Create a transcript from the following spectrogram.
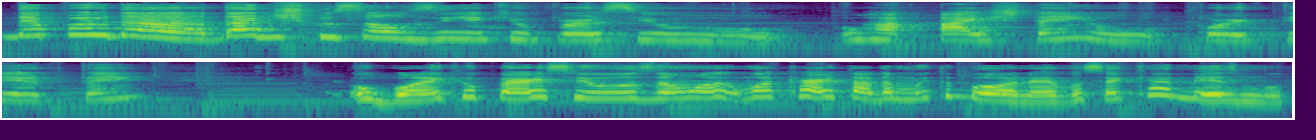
Depois da, da discussãozinha que o Percy, o, o rapaz tem, o porteiro tem, O bom é que o Percy usa uma, uma cartada muito boa, né? Você quer mesmo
